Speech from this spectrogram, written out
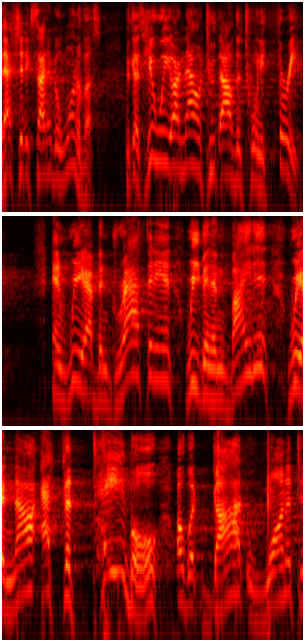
that should excite every one of us because here we are now in 2023 and we have been grafted in, we've been invited, we are now at the table of what God wanted to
